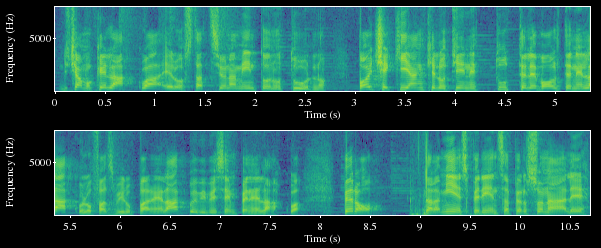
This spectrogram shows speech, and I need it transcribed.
diciamo che l'acqua è lo stazionamento notturno. Poi c'è chi anche lo tiene tutte le volte nell'acqua, lo fa sviluppare nell'acqua e vive sempre nell'acqua. Però, dalla mia esperienza personale,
